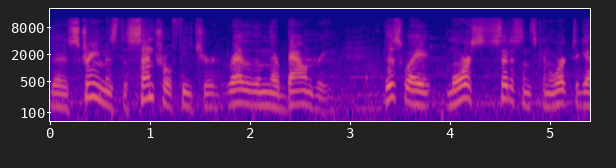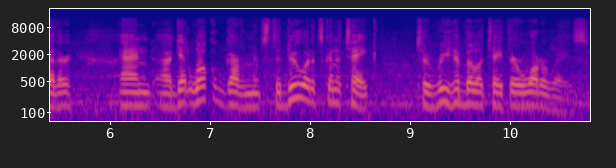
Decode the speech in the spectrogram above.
the stream is the central feature rather than their boundary. This way, more citizens can work together and uh, get local governments to do what it's going to take to rehabilitate their waterways.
